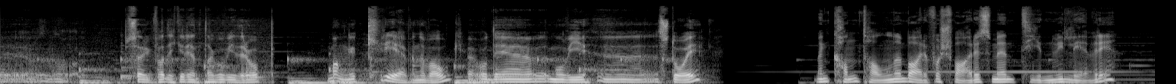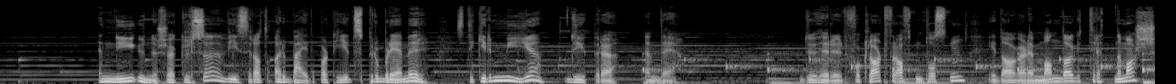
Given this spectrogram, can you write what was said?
eh, sørge for at ikke renta går videre opp. Mange krevende valg, og det må vi eh, stå i. Men kan tallene bare forsvares med tiden vi lever i? En ny undersøkelse viser at Arbeiderpartiets problemer stikker mye dypere enn det. Du hører Forklart fra Aftenposten. I dag er det mandag 13. mars,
